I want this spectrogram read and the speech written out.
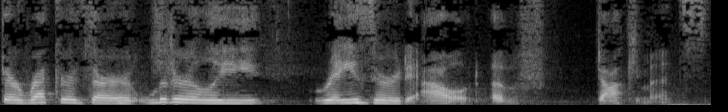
their records are literally razored out of documents.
